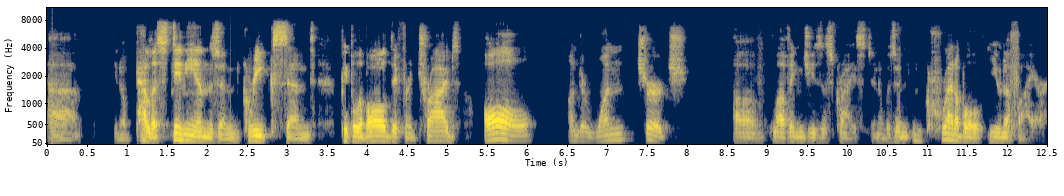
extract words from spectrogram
uh, you know Palestinians and Greeks and people of all different tribes, all under one church of loving Jesus Christ. And it was an incredible unifier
